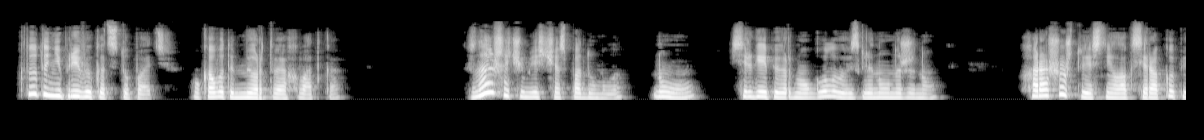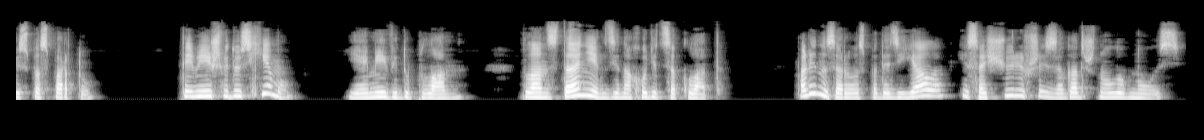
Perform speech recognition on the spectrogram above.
Кто-то не привык отступать, у кого-то мертвая хватка. Знаешь, о чем я сейчас подумала? Ну? Сергей повернул голову и взглянул на жену. Хорошо, что я сняла ксерокопию с паспорту. Ты имеешь в виду схему? Я имею в виду план. План здания, где находится клад. Полина зарылась под одеяло и, сощурившись, загадочно улыбнулась.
